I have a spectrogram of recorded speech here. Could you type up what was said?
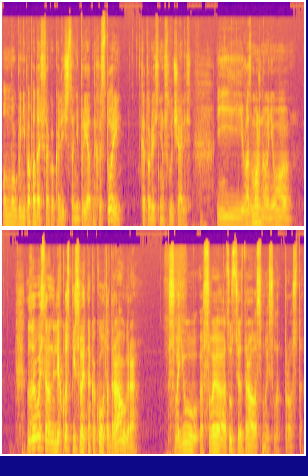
он мог бы не попадать в такое количество неприятных историй, которые с ним случались. И, возможно, у него... Но, с другой стороны, легко списывать на какого-то Драугра свою, свое отсутствие здравого смысла просто.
